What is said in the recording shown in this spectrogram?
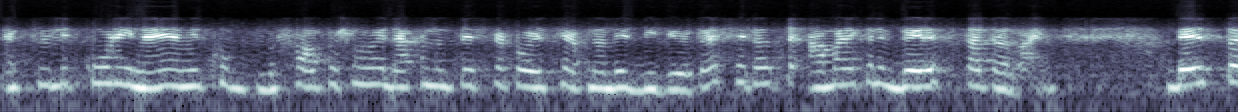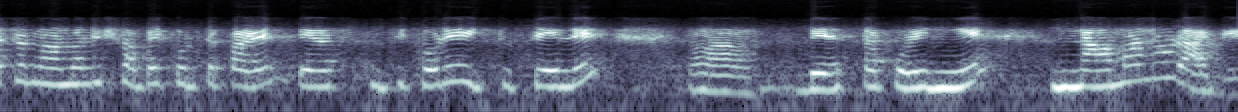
অ্যাকচুয়ালি করি নাই, আমি খুব স্বল্প সময় দেখানোর চেষ্টা করেছি আপনাদের ভিডিওটা, সেটা হচ্ছে আমার এখানে বেরেস্তাটা নাই। বেরেস্তাটা নর্মালি সবাই করতে পারেন, পেঁয়াজ কুচি করে একটু তেলে বেরেস্তা করে নিয়ে নামানোর আগে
